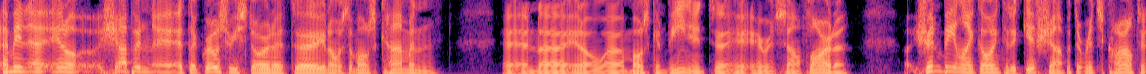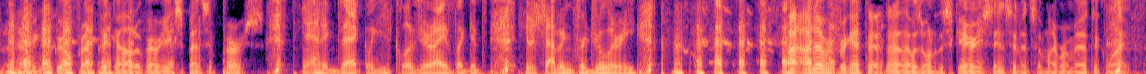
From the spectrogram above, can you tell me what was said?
I mean, uh, you know, shopping at the grocery store that uh, you know is the most common and uh, you know uh, most convenient uh, here in South Florida. uh, Shouldn't be like going to the gift shop at the Ritz Carlton and having your girlfriend pick out a very expensive purse. Yeah, exactly. You close your eyes like it's you're shopping for jewelry. I, I never forget that. that. That was one of the scariest incidents of my romantic life.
